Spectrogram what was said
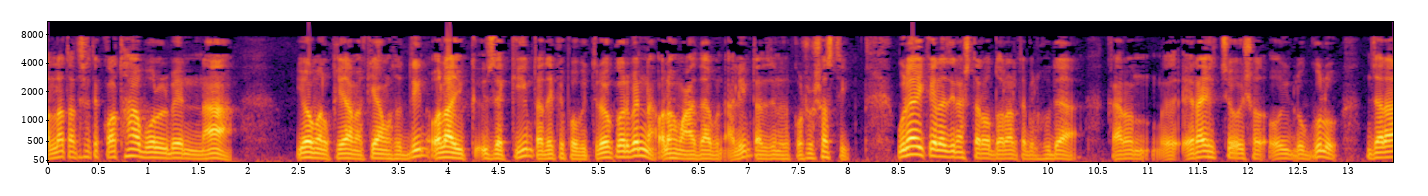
আল্লাহ তাদের সাথে কথা বলবেন না। ইয়মাল কিয়ামা কিয়ামতুদ্দিন ওলা ইউজাকিম তাদেরকে পবিত্র করবেন না। ওলাহম আদাবুন আলিম, তাদের জন্য কঠোর শাস্তি। উলাই কেলাজিন আস্তার দলাল তাবিল হুদা, কারণ এরাই হচ্ছে ওই ওই লোকগুলো যারা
